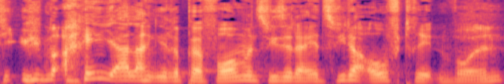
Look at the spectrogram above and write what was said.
die üben ein Jahr lang ihre Performance, wie sie da jetzt wieder auftreten wollen.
